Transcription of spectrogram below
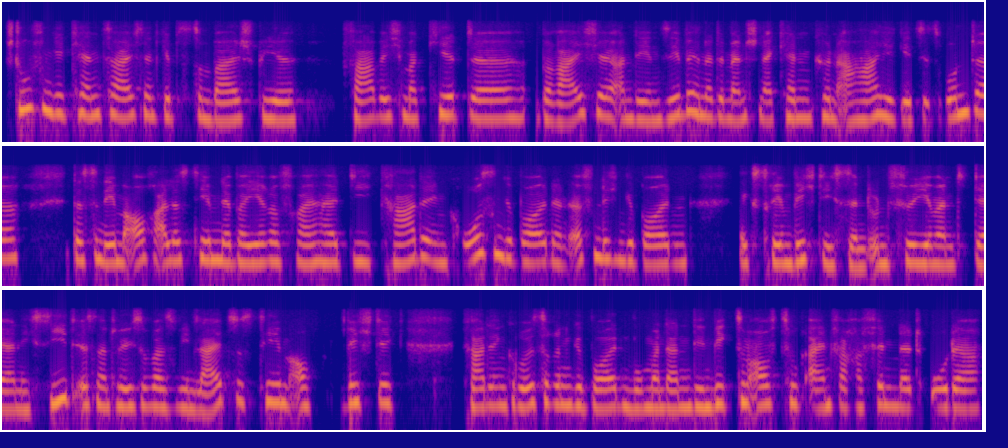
Stufen gekennzeichnet? Gibt es zum Beispiel farbig markierte Bereiche, an denen sehbehinderte Menschen erkennen können, aha, hier geht es jetzt runter. Das sind eben auch alles Themen der Barrierefreiheit, die gerade in großen Gebäuden, in öffentlichen Gebäuden extrem wichtig sind. Und für jemand, der nicht sieht, ist natürlich sowas wie ein Leitsystem auch wichtig, gerade in größeren Gebäuden, wo man dann den Weg zum Aufzug einfacher findet oder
